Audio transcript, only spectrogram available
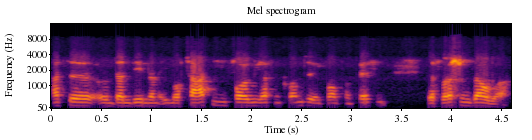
hatte und dann dem dann eben auch Taten folgen lassen konnte in Form von Pässen, das war schon sauber.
